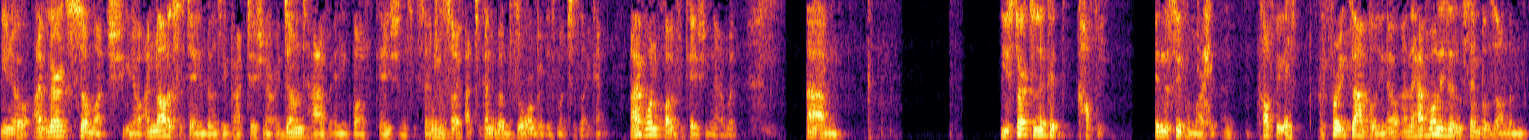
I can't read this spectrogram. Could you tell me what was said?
you know, I've learned so much. You know, I'm not a sustainability practitioner. I don't have any qualifications, etc. Mm. So I've had to kind of absorb it as much as I can. I have one qualification now, but um, you start to look at coffee in the supermarket. And coffee is, for example, you know, and they have all these little symbols on them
